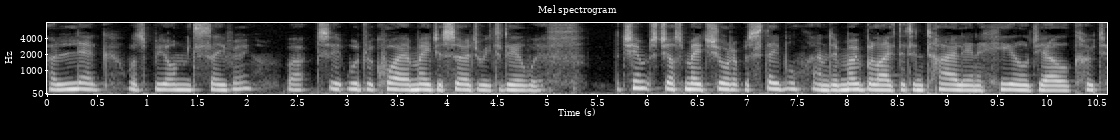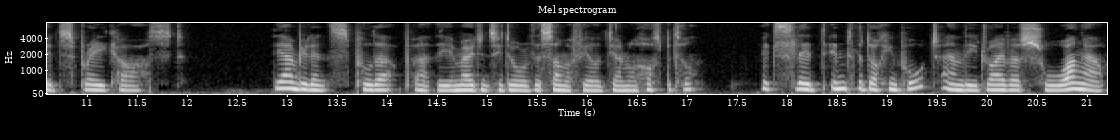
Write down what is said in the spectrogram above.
Her leg was beyond saving, but it would require major surgery to deal with. The chimps just made sure it was stable and immobilized it entirely in a heal gel coated spray cast. The ambulance pulled up at the emergency door of the Summerfield General Hospital. It slid into the docking port, and the driver swung out,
